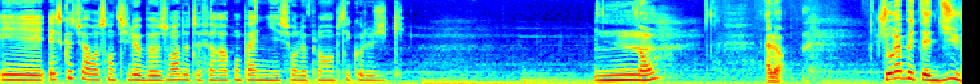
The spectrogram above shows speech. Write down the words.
Et est-ce que tu as ressenti le besoin de te faire accompagner sur le plan psychologique? Non. Alors, j'aurais peut-être dû,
